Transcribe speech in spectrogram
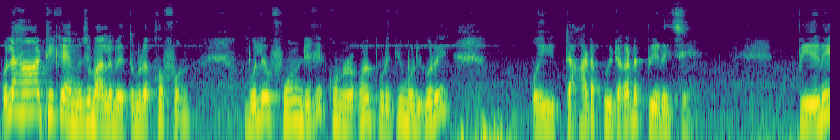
बोले हाँ ठीक है मुझे मालूम है तुम रखो ফোন বলে ও ফোন রেখে কোনো রকমের পুড়িকি মুড়ি করে ওই টাকাটা কুড়ি টাকাটা পেড়েছে পেড়ে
